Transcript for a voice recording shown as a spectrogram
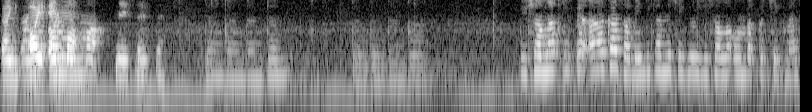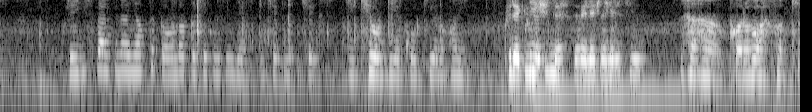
Ben git. Ay elma. Neyse. Dön dön dön dön. Dön dön dön dön. İnşallah arkadaşlar beni de kendine çekiyoruz inşallah 10 dakika çekmez. Regisler falan yaptık da 10 dakika çekmesin diye çekme, çek, çekiyor diye korkuyorum hani. Krekli işte. Beleşçi. Para var sanki.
